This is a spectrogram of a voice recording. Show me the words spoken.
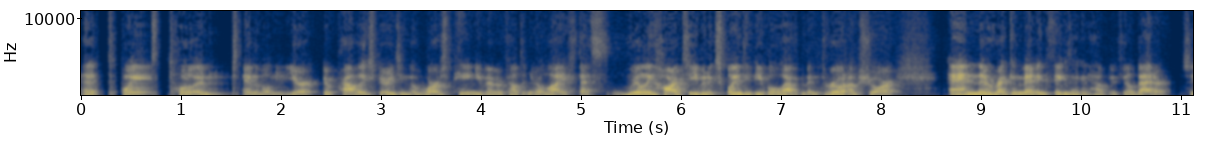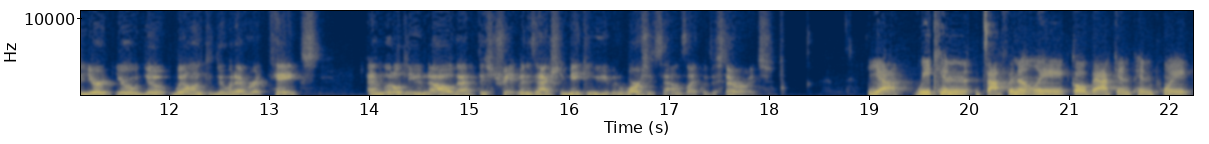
And at this point, it's totally understandable. I mean, you're you're probably experiencing the worst pain you've ever felt in your life. That's really hard to even explain to people who haven't been through it. I'm sure, and they're recommending things that can help you feel better. So you're you're do, willing to do whatever it takes. And little do you know that this treatment is actually making you even worse. It sounds like with the steroids. Yeah, we can definitely go back and pinpoint.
